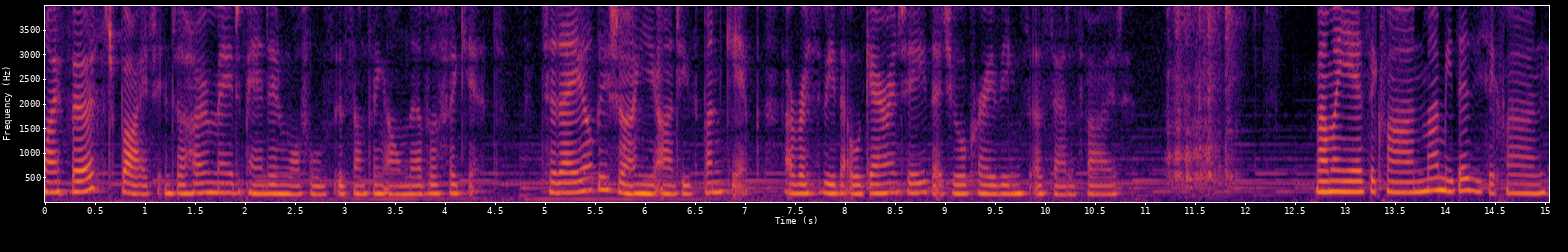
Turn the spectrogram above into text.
My first bite into homemade pandan waffles is something I'll never forget. Today I'll be showing you Auntie's Bánh Kẹp, a recipe that will guarantee that your cravings are satisfied. Mama ye fan, mommy daddy fan,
